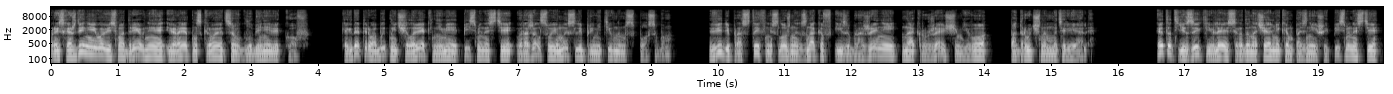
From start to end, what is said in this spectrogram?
Происхождение его весьма древнее и, вероятно, скрывается в глубине веков, когда первобытный человек, не имея письменности, выражал свои мысли примитивным способом, в виде простых, несложных знаков и изображений на окружающем его подручном материале. Этот язык, являясь родоначальником позднейшей письменности,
